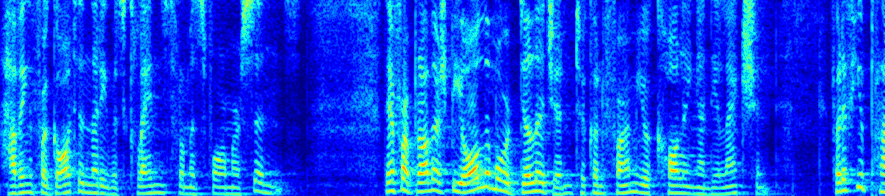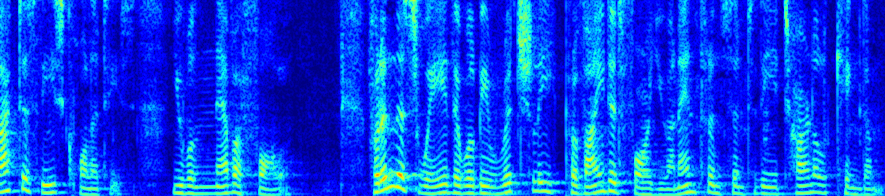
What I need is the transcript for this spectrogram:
having forgotten that he was cleansed from his former sins. Therefore, brothers, be all the more diligent to confirm your calling and election. For if you practice these qualities, you will never fall. For in this way there will be richly provided for you an entrance into the eternal kingdom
